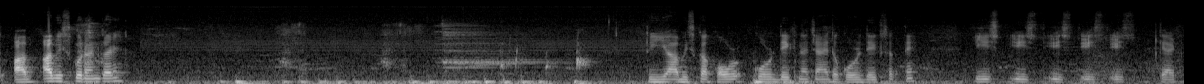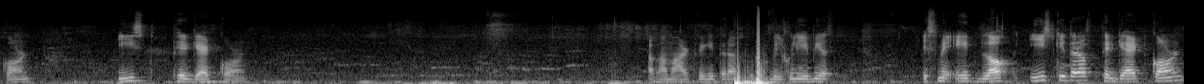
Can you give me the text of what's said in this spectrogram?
तो अब अब इसको रन करें। तो ये आप इसका कोड कोड देखना चाहें तो कोड देख सकते हैं। East east east east east get corn east फिर गेट कॉर्न अब हम आठवें की तरफ़, बिल्कुल ये भी इसमें एक ब्लॉक ईस्ट की तरफ़, फिर गेट कॉर्न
